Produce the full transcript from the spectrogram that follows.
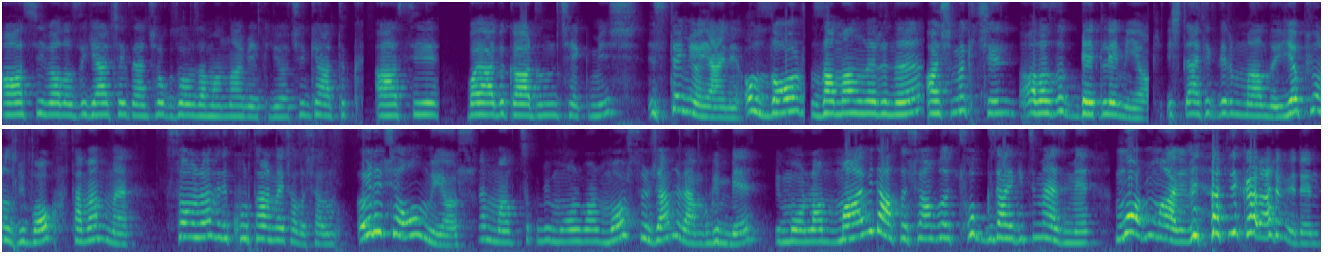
Asi ve Alaz'ı gerçekten çok zor zamanlar bekliyor. Çünkü artık Asi bayağı bir gardını çekmiş. İstemiyor yani. O zor zamanlarını aşmak için Alaz'ı beklemiyor. İşte erkeklerin mallığı. Yapıyorsunuz bir bok tamam mı? Sonra hadi kurtarmaya çalışalım. Öyle bir şey olmuyor. Ben mantıklı bir mor var. Mor süreceğim de ben bugün bir. Bir morlan. Mavi de aslında şu an buna çok güzel gitmez mi? Mor mu mavi mi? Hadi karar verin.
